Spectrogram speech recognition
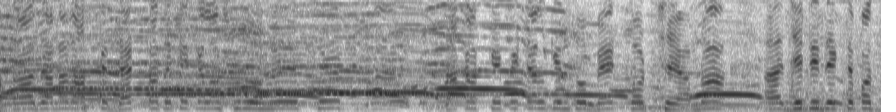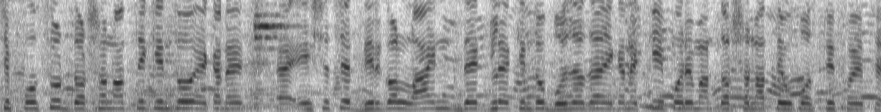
আপনারা জানেন আজকে দেড়টা থেকে খেলা শুরু হয়েছে ঢাকা ক্যাপিটাল কিন্তু ব্যাট করছে। আমরা যেটি দেখতে পাচ্ছি, প্রচুর দর্শনার্থী কিন্তু এখানে এসেছে। দীর্ঘ লাইন দেখলে কিন্তু বোঝা যায় এখানে কি পরিমাণ দর্শনার্থী উপস্থিত হয়েছে।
